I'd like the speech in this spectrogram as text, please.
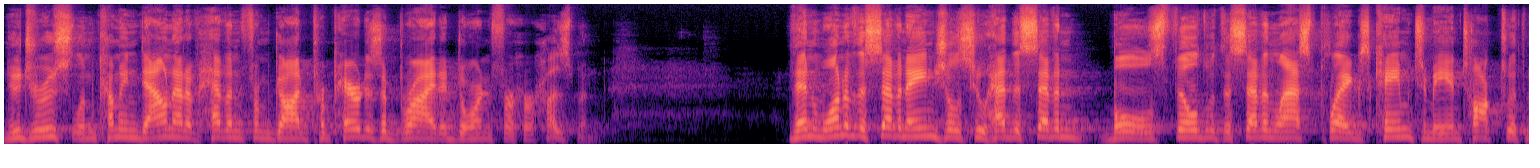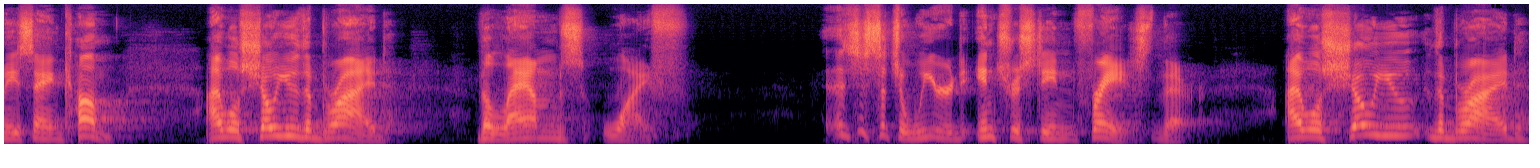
New Jerusalem, coming down out of heaven from God, prepared as a bride adorned for her husband. Then one of the seven angels who had the seven bowls filled with the seven last plagues came to me and talked with me, saying, Come, I will show you the bride, the Lamb's wife. It's just such a weird, interesting phrase there. I will show you the bride,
